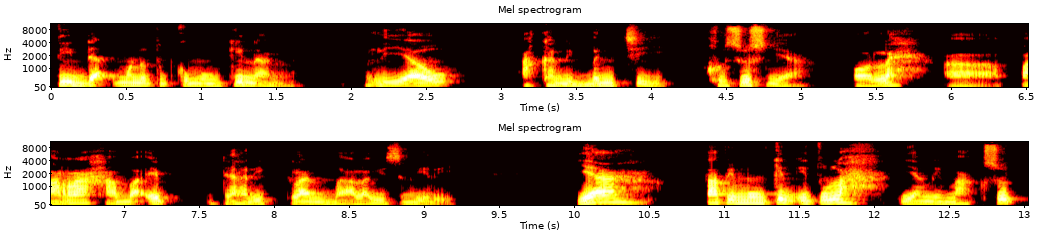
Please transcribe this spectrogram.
tidak menutup kemungkinan beliau akan dibenci khususnya oleh uh, para habaib dari klan Balawi sendiri. Ya, tapi mungkin itulah yang dimaksud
